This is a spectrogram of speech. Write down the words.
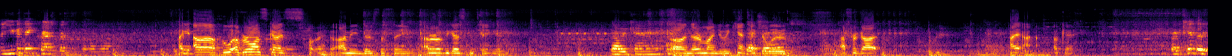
least, you can take crash stuff like. Uh, whoever wants, guys. I mean, there's the thing. I don't know if you guys can take it. No, we can. Oh, never mind. We can't take the loot. I forgot. I, I okay. Or kids are,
